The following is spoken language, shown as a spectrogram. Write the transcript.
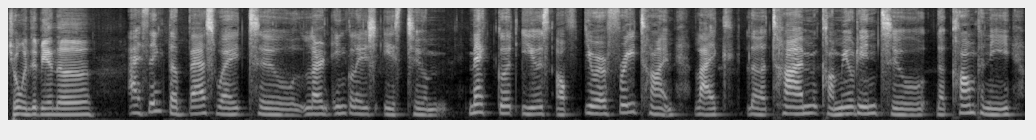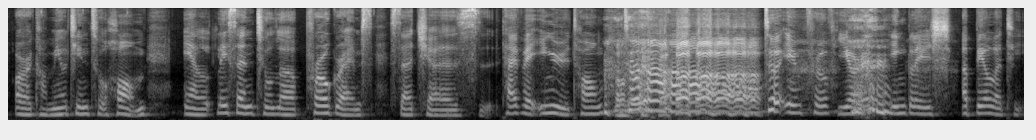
秋彣这边呢？I think the best way to learn English is to make good use of your free time, like the time commuting to the company or commuting to home, and listen to the programs such as 台北英语通 to, to improve your English ability.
